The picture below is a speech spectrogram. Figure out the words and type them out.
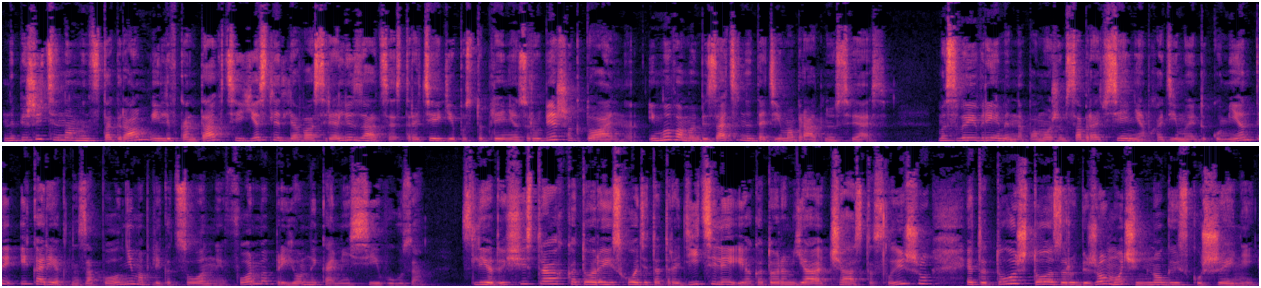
Напишите нам в Инстаграм или ВКонтакте, если для вас реализация стратегии поступления за рубеж актуальна, и мы вам обязательно дадим обратную связь. Мы своевременно поможем собрать все необходимые документы и корректно заполним аппликационные формы приемной комиссии вуза. Следующий страх, который исходит от родителей и о котором я часто слышу, это то, что за рубежом очень много искушений,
